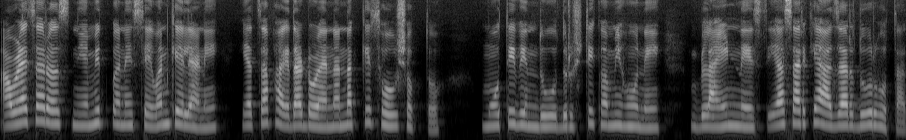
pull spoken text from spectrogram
आवळ्याचा रस नियमितपणे सेवन केल्याने याचा फायदा डोळ्यांना नक्कीच होऊ शकतो. मोतीबिंदू दृष्टी कमी होणे ब्लाइंडनेस यासारखे आजार दूर होतात.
